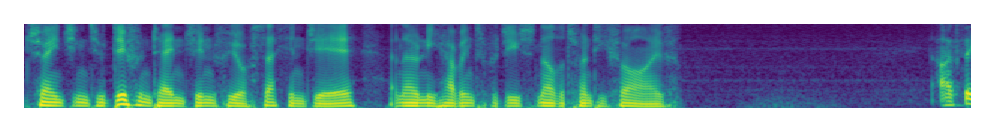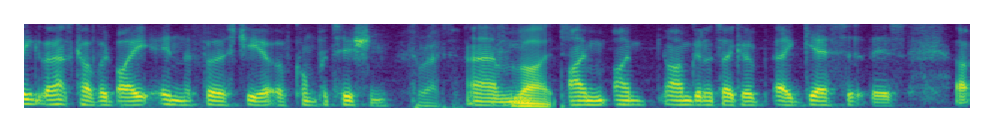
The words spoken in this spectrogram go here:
changing to a different engine for your second year and only having to produce another 25? I think that's covered by in the first year of competition. Correct. Um, right. I'm I'm I'm going to take a, a guess at this. Uh,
